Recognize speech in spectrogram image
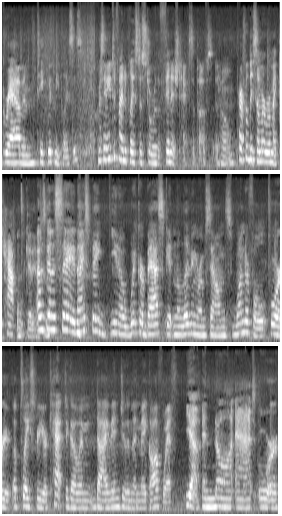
grab and take with me places. Of course, I need to find a place to store the finished hexapuffs at home, preferably somewhere where my cat won't get in. I was gonna say, a nice big, you know, wicker basket in the living room sounds wonderful for a place for your cat to go and dive into and then make off with. Yeah, and gnaw at, or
